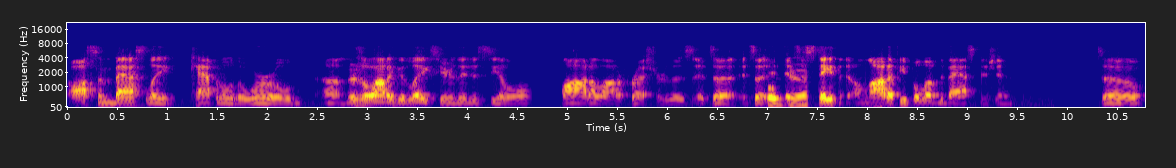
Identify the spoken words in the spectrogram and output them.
awesome bass lake capital of the world. Um, there's a lot of good lakes here. They just see a lot, a lot of pressure. There's, it's a, it's a, Oh, it's a state that a lot of people love to bass fish in. So,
